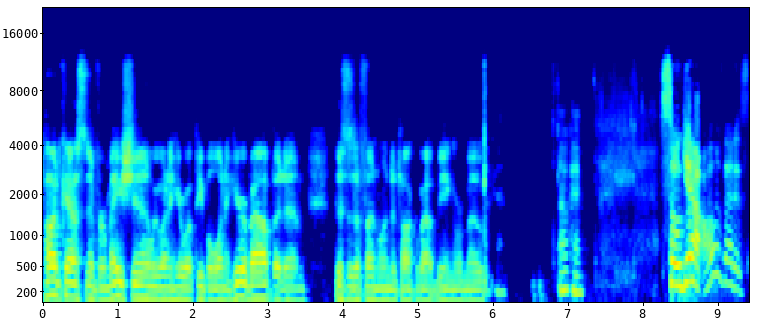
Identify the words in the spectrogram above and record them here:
podcast information. We want to hear what people want to hear about, but um, this is a fun one to talk about being remote. Okay. okay. So, yeah, all of that is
